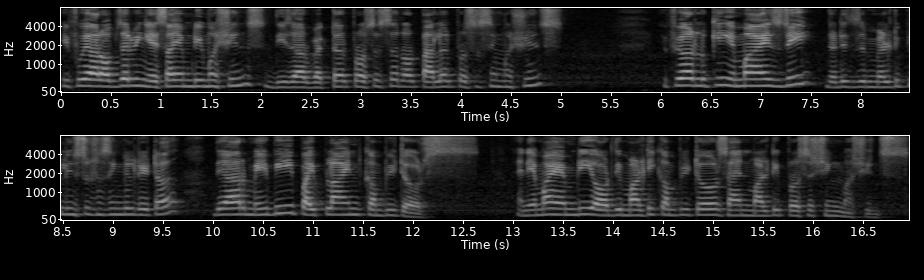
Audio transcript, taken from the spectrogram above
If we are observing SIMD machines these are vector processor or parallel processing machines. If you are looking MISD that is multiple instruction single data they are maybe pipeline computers and MIMD or the multi computers and multi processing machines.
